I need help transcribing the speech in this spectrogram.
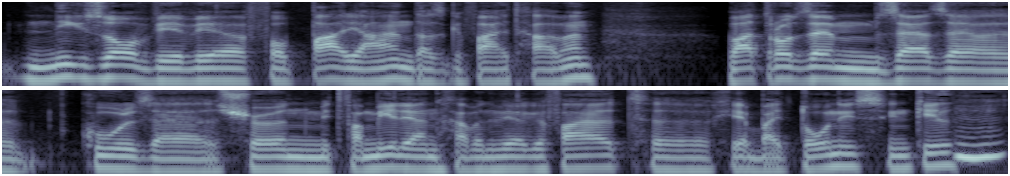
nicht so, wie wir vor ein paar Jahren das gefeiert haben. War trotzdem sehr, sehr cool, sehr schön. Mit Familien haben wir gefeiert, äh, hier bei Tonis in Kiel.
